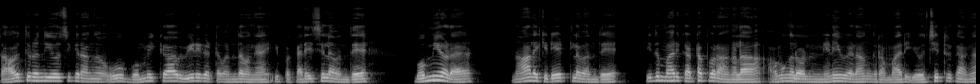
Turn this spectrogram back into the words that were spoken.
சாவித்திரி வந்து யோசிக்கிறாங்க ஓ பொம்மிக்கா வீடு கட்ட வந்தவங்க. இப்போ கடைசியில் வந்து பொம்மியோட நாளைக்கு டேட்டில் வந்து இது மாதிரி கட்ட போகிறாங்களா அவங்களோட நினைவு இடங்கிற மாதிரி யோசிச்சுட்டு இருக்காங்க.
